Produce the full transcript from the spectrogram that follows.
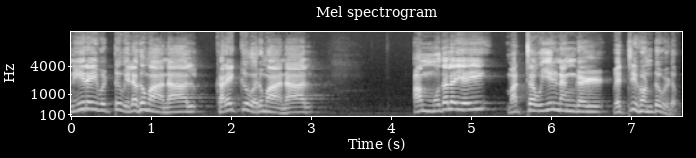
நீரை விட்டு விலகுமானால் கரைக்கு வருமானால் அம்முதலையை மற்ற உயிரினங்கள் வெற்றி கொண்டு விடும்.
